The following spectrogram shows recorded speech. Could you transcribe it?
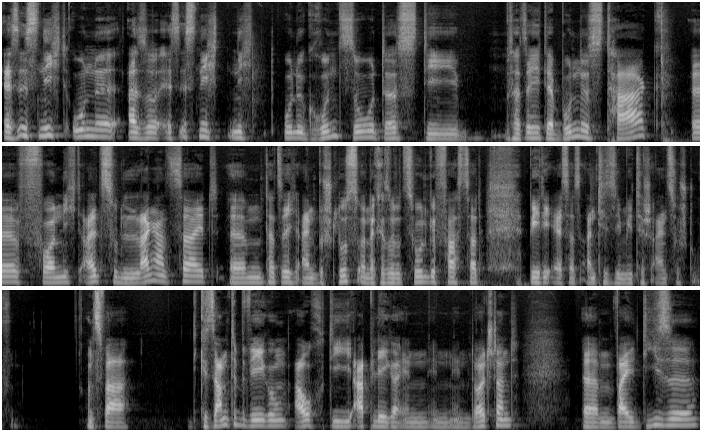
es ist nicht ohne, also es ist nicht, nicht ohne Grund so, dass die tatsächlich der Bundestag äh, vor nicht allzu langer Zeit ähm, tatsächlich einen Beschluss und eine Resolution gefasst hat, BDS als antisemitisch einzustufen. Und zwar die gesamte Bewegung, auch die Ableger in, in, in Deutschland, ähm, weil diese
